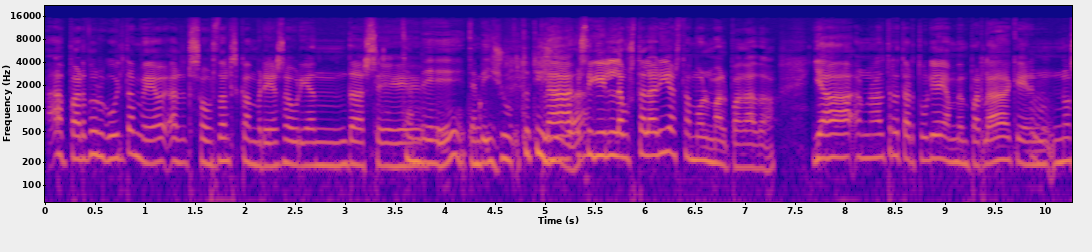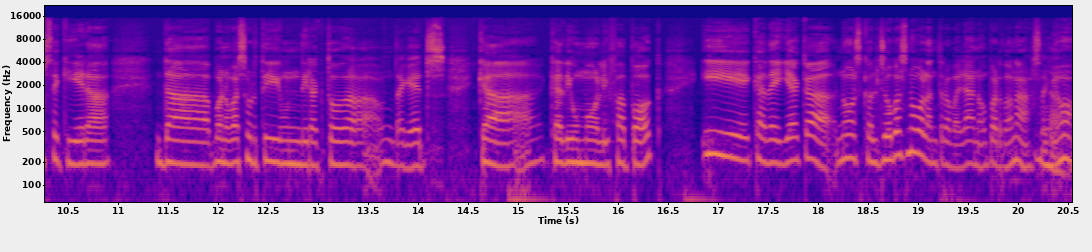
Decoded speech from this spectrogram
a part d'orgull també els sous dels cambrers haurien de ser... També, també hi juga, tot hi Clar, juga. O sigui, l'hostaleria està molt mal pagada. Ja en una altra tertúlia ja en vam parlar que mm. no sé qui era de... Bueno, va sortir un director d'aquests que, que diu molt i fa poc i que deia que no, és que els joves no volen treballar, no, perdona, senyor. No,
